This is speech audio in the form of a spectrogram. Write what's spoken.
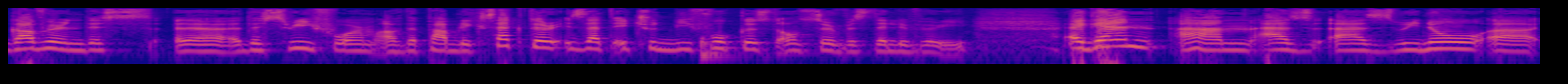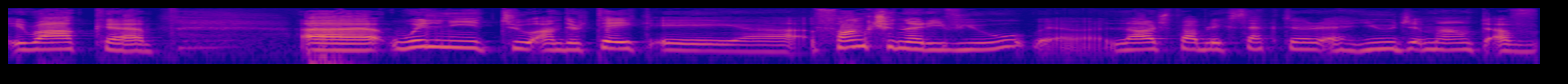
govern this this reform of the public sector is that it should be focused on service delivery. Again, um, as as we know, Iraq. Uh, will need to undertake a uh, functional review, uh, large public sector, a huge amount of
